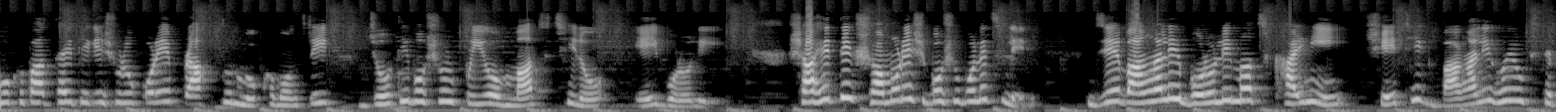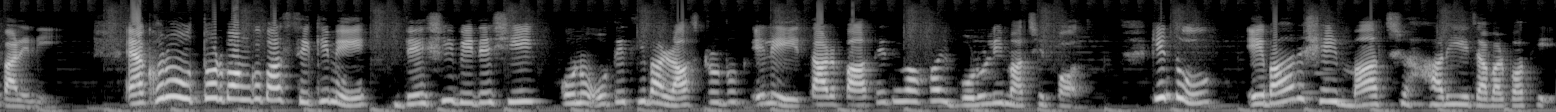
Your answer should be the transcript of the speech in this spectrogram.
মুখোপাধ্যায় থেকে শুরু করে প্রাক্তন মুখ্যমন্ত্রী জ্যোতি বসুর প্রিয় মাছ ছিল এই বরলি সাহিত্যিক সমরেশ বসু বলেছিলেন, যে বাঙালি বরলি মাছ খায়নি, সে ঠিক বাঙালি হয়ে উঠতে পারেনি। এখনও উত্তরবঙ্গ বা সিকিমে দেশি বিদেশি কোনো অতিথি বা রাষ্ট্রদূত এলে তার পাতে দেওয়া হয় বরলি মাছের পদ। কিন্তু এবার সেই মাছ হারিয়ে যাবার পথে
